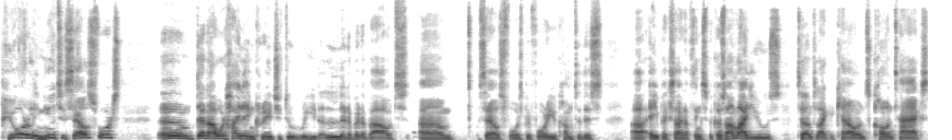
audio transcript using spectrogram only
purely new to Salesforce, um, then I would highly encourage you to read a little bit about um, Salesforce before you come to this uh, Apex side of things because I might use terms like accounts, contacts,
